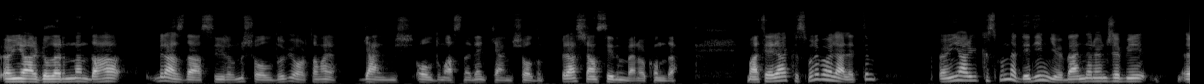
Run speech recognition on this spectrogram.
ön yargılarından daha biraz daha sıyrılmış olduğu bir ortama gelmiş oldum aslında denk gelmiş oldum. Biraz şanslıydım ben o konuda. Materyal kısmını böyle hallettim. Ön yargı kısmını da dediğim gibi benden önce bir e,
